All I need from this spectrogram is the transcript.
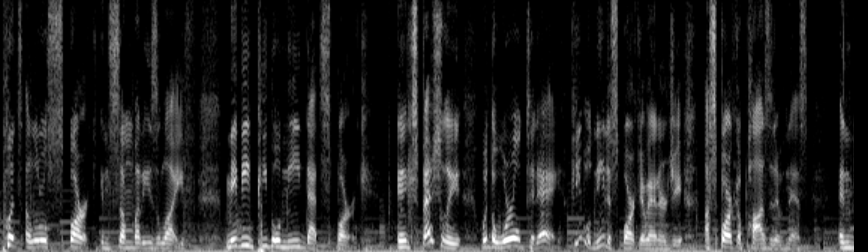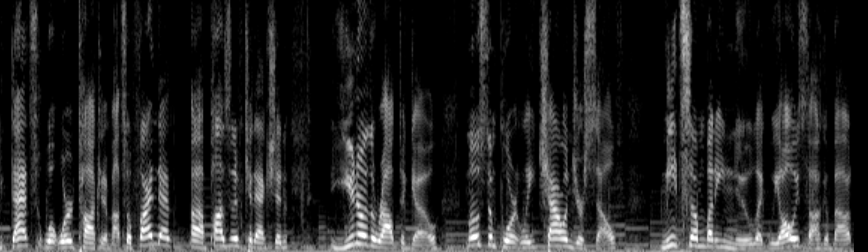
puts a little spark in somebody's life. Maybe people need that spark. And especially with the world today, people need a spark of energy, a spark of positiveness. And that's what we're talking about. So find that uh, positive connection. You know the route to go. Most importantly, challenge yourself. Meet somebody new, like we always talk about,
